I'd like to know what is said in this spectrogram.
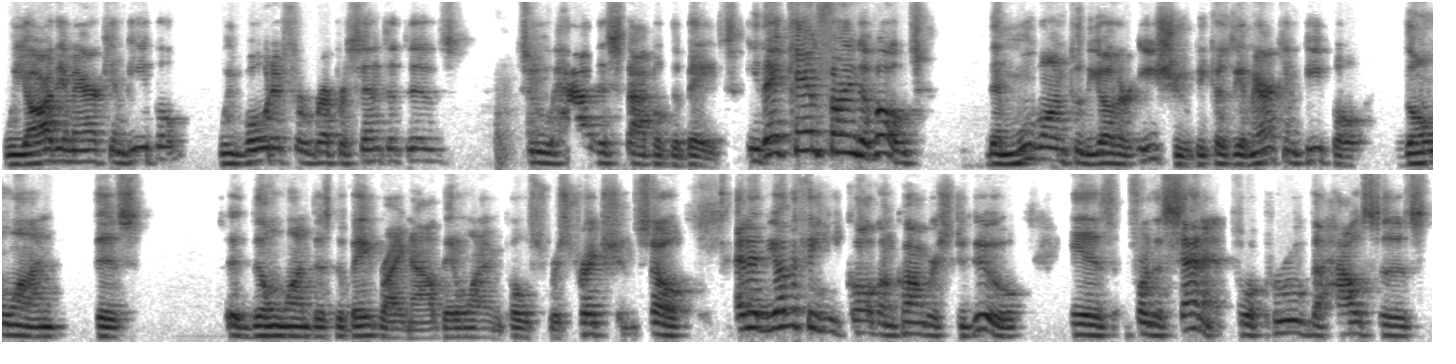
We are the American people. We voted for representatives to have this type of debates. If they can't find the votes, then move on to the other issue because the American people don't want this don't want this debate right now. They don't want to impose restrictions. So, and then the other thing he called on Congress to do is for the Senate to approve the House's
